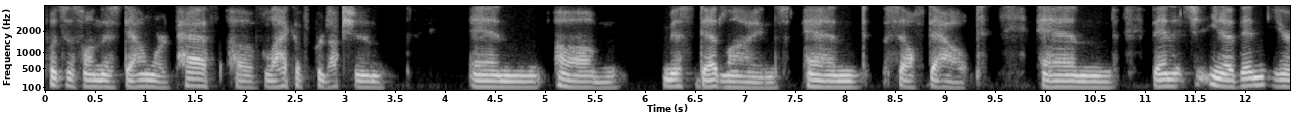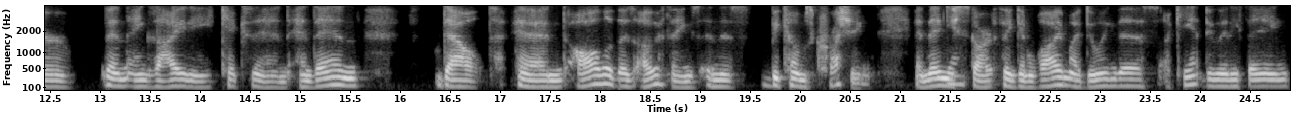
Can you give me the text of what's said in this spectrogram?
puts us on this downward path of lack of production and um, missed deadlines and self doubt and then it's you know then you're then anxiety kicks in and then doubt and all of those other things and this becomes crushing. And then you yeah. start thinking why am i doing this? I can't do anything.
